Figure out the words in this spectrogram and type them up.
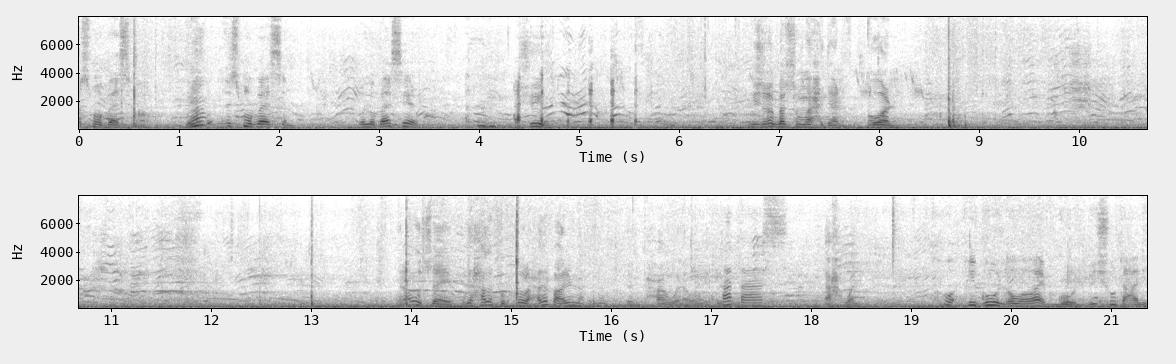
اسمه باسم. ها؟ اسمه باسم. قول له باسم. شيل مش غير بس واحد هنا هو أنا. أنا أول شايف. دي حاجة في البطولة. حذف علينا. في الامتحان ولا Patas. أحول. هو في جول هو واقف جول بيشوط عليه.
